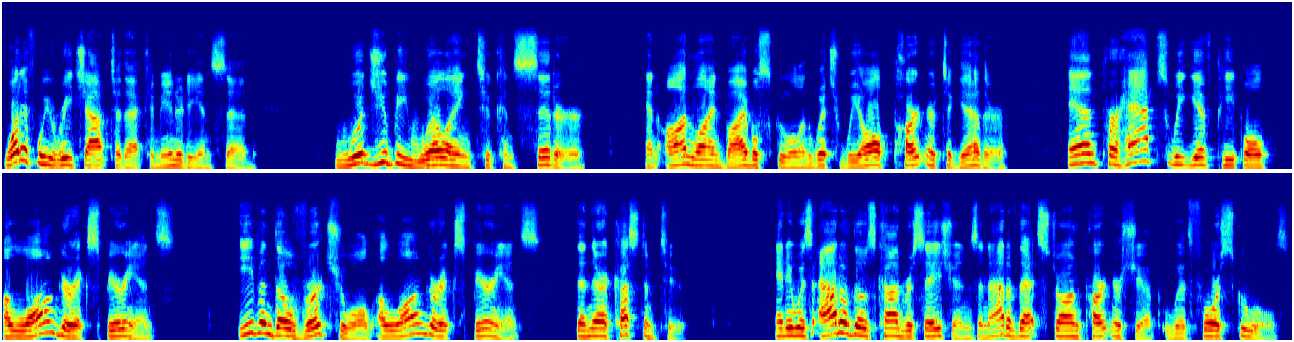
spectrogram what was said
What if we reach out to that community and said, would you be willing to consider an online Bible school in which we all partner together and perhaps we give people a longer experience, even though virtual, a longer experience than they're accustomed to. And it was out of those conversations and out of that strong partnership with four schools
